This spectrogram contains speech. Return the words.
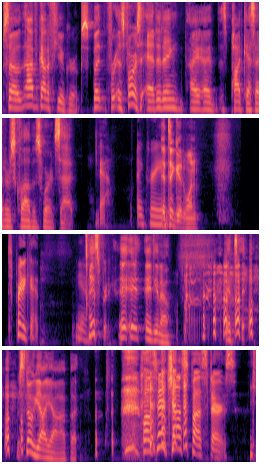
so I've got a few groups, but for as far as editing, I, I this podcast editors club is where it's at. Yeah, i agree It's a good one. It's pretty good. Yeah. It's pretty. It, it, it, you know, it's it's no yah yah, but Well, it's not just Busters.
